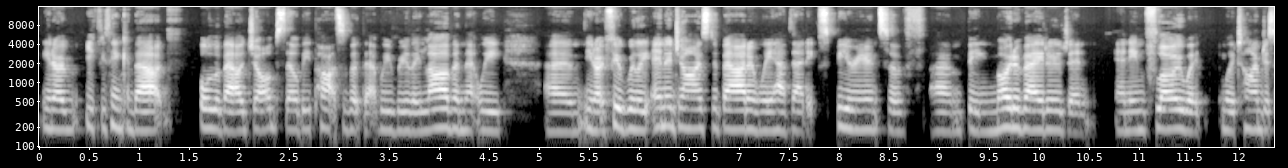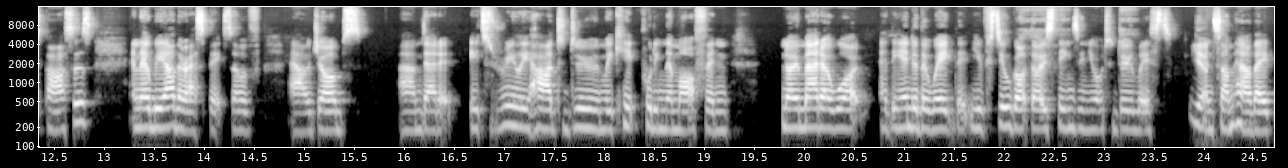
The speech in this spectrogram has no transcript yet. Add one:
you know, if you think about all of our jobs, there'll be parts of it that we really love and that we um, you know, feel really energized about, and we have that experience of um, being motivated and and in flow where, where time just passes. And there'll be other aspects of our jobs um, that it, it's really hard to do, and we keep putting them off. And no matter what, at the end of the week, that you've still got those things in your to do list, yeah. and somehow they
